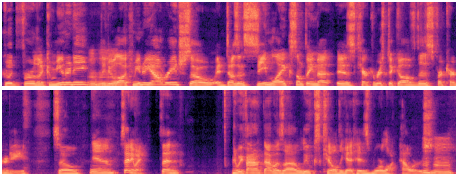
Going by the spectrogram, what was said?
good for the community. They Mm-hmm. do a lot of community outreach, so it doesn't seem like something that is characteristic of this fraternity. So yeah. so anyway, then and we found out that was uh, Luke's kill to get his warlock powers. Mm-hmm.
